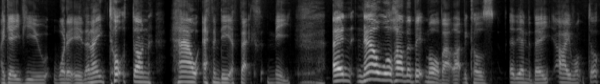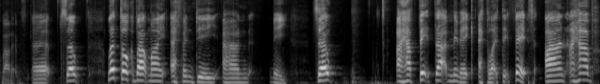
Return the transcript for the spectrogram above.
I gave you what it is and I touched on how FND affects me. And now we'll have a bit more about that because at the end of the day I want to talk about it. Uh, so let's talk about my FND and me. So I have fits that mimic epileptic fits and I have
